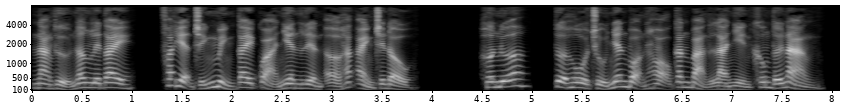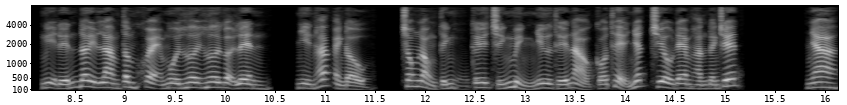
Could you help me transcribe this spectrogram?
nàng thử nâng lên tay, phát hiện chính mình tay quả nhiên liền ở hắc ảnh trên đầu. Hơn nữa, tựa hồ chủ nhân bọn họ căn bản là nhìn không tới nàng, nghĩ đến đây lam tâm khỏe môi hơi hơi gợi lên, nhìn hắc ảnh đầu, trong lòng tính kê chính mình như thế nào có thể nhất chiêu đem hắn đánh chết. Nha,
